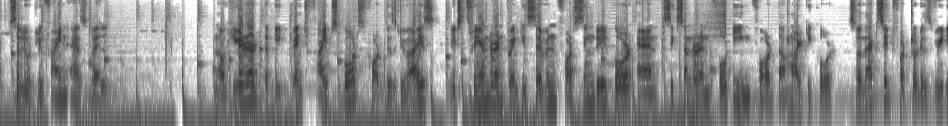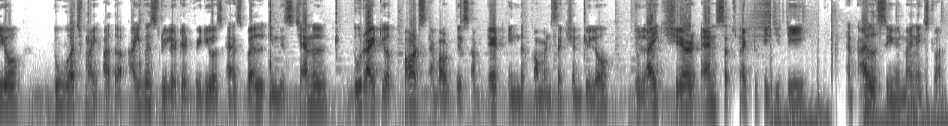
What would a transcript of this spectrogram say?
absolutely fine as well. Now here are the Geekbench 5 scores for this device. It's 327 for single core and 614 for the multi-core. So that's it for today's video. Do watch my other iOS related videos as well in this channel. Do write your thoughts about this update in the comment section below. Do like, share and subscribe to TGT and I will see you in my next one.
